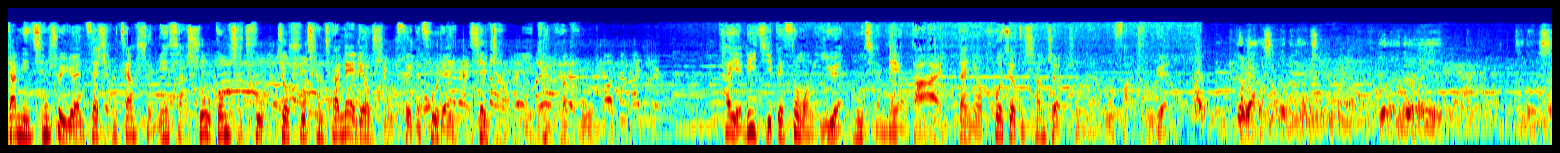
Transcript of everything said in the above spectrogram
三名潜水员在长江水面下十五公尺处救出沉船内六十五岁的妇人，现场一片欢呼。他也立即被送往医院，目前没有大碍，但有获救的伤者仍然无法出院。有两个伤得比较重，有一个呢可能是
